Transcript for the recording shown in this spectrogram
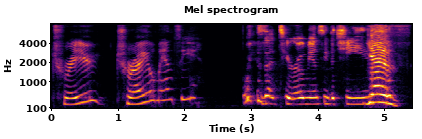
tri- triomancy. Is that Tiromancy the cheese? Yes.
